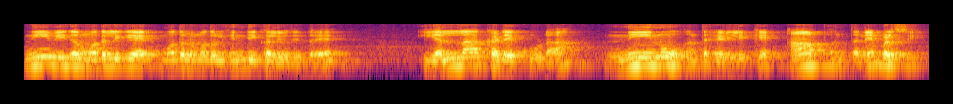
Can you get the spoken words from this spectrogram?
ನೀವೀಗ ಮೊದಲಿಗೆ ಮೊದಲು ಮೊದಲು ಹಿಂದಿ ಕಲಿಯುವುದಿದ್ರೆ ಎಲ್ಲ ಕಡೆ ಕೂಡ ನೀನು ಅಂತ ಹೇಳಲಿಕ್ಕೆ ಆಪ್ ಅಂತಾನೆ ಬಳಸಿ.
